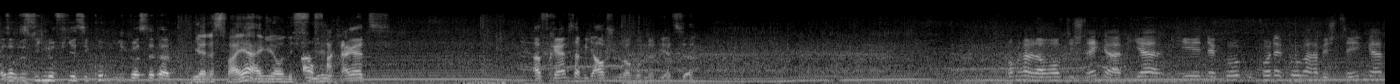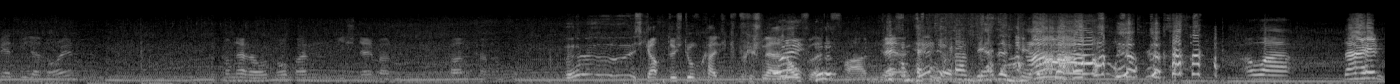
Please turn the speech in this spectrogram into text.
Als ob das nicht nur 4 Sekunden gekostet hat. Ja, das war ja eigentlich auch nicht Ah, viel. fuck, jetzt. Ah, Frems hab ich auch schon überrundet jetzt. Kommt halt auch auf die Strecke an. Hier, hier in der Kurve, vor der Kurve habe ich 10 gehabt, jetzt wieder 9. Kommt halt auch drauf an, wie schnell man fahren kann. Äh, Ich glaube, durch Dumm kann ich schneller Ui. laufen als fahren. Wer Hier. Wo kam der denn her? Aua! Nein!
